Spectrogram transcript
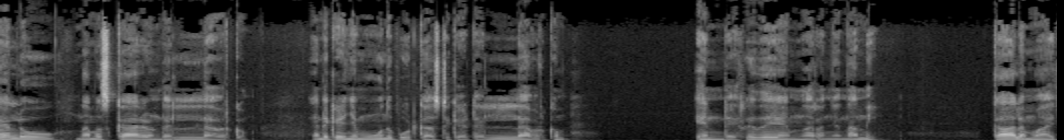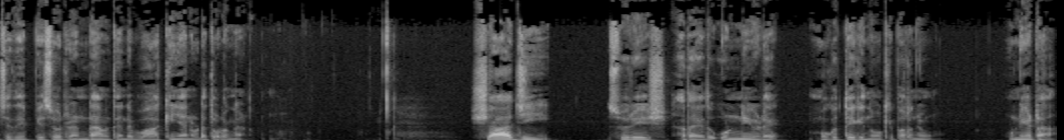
ഹലോ നമസ്കാരമുണ്ട് എല്ലാവർക്കും. എന്റെ കഴിഞ്ഞ മൂന്ന് പോഡ്കാസ്റ്റ് കേട്ട എല്ലാവർക്കും എന്റെ ഹൃദയം നിറഞ്ഞ നന്ദി. കാലം വായിച്ചത് എപ്പിസോഡ് രണ്ടാമത്തെ എന്റെ ബാക്കി ഞാനിവിടെ തുടങ്ങുകയാണ് ഷാജി സുരേഷ് അതായത് ഉണ്ണിയുടെ മുഖത്തേക്ക് നോക്കി പറഞ്ഞു ഉണ്ണിയേട്ടാ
